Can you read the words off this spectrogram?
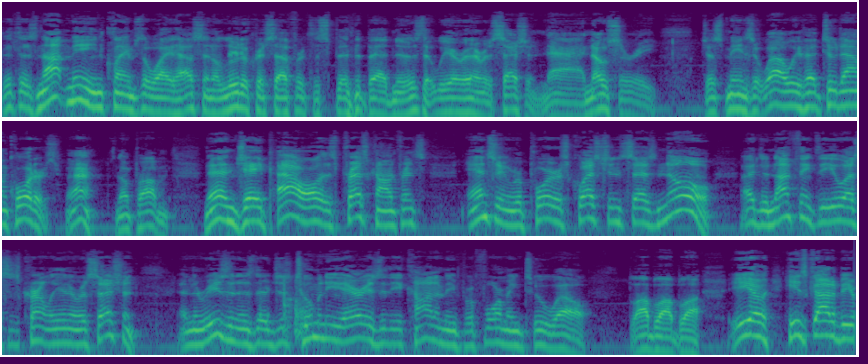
this does not mean, claims the White House in a ludicrous effort to spin the bad news, that we are in a recession. Nah, no siree. Just means that, well, we've had two down quarters. Eh, it's no problem. Then Jay Powell, his press conference, answering reporters' questions, says, no, I do not think the U.S. is currently in a recession. And the reason is there are just too many areas of the economy performing too well. Blah, blah, blah. You know, he's got to be.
